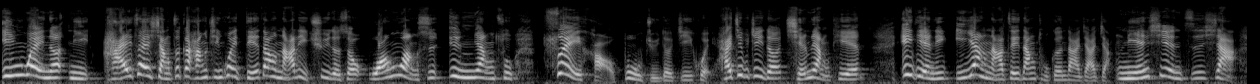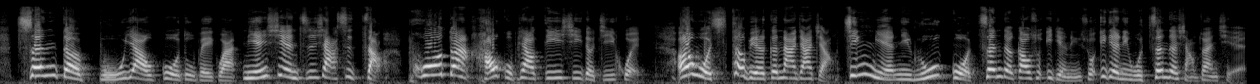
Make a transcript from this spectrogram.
因为呢，你还在想这个行情会跌到哪里去的时候，往往是酝酿出最好布局的机会。还记不记得前两天一点零一样拿这张图跟大家讲，年线之下真的不要过度悲观，年线之下是找波段好股票低吸的机会。而我特别的跟大家讲，今年你如果真的告诉一点零说一点零，我真的想赚钱，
